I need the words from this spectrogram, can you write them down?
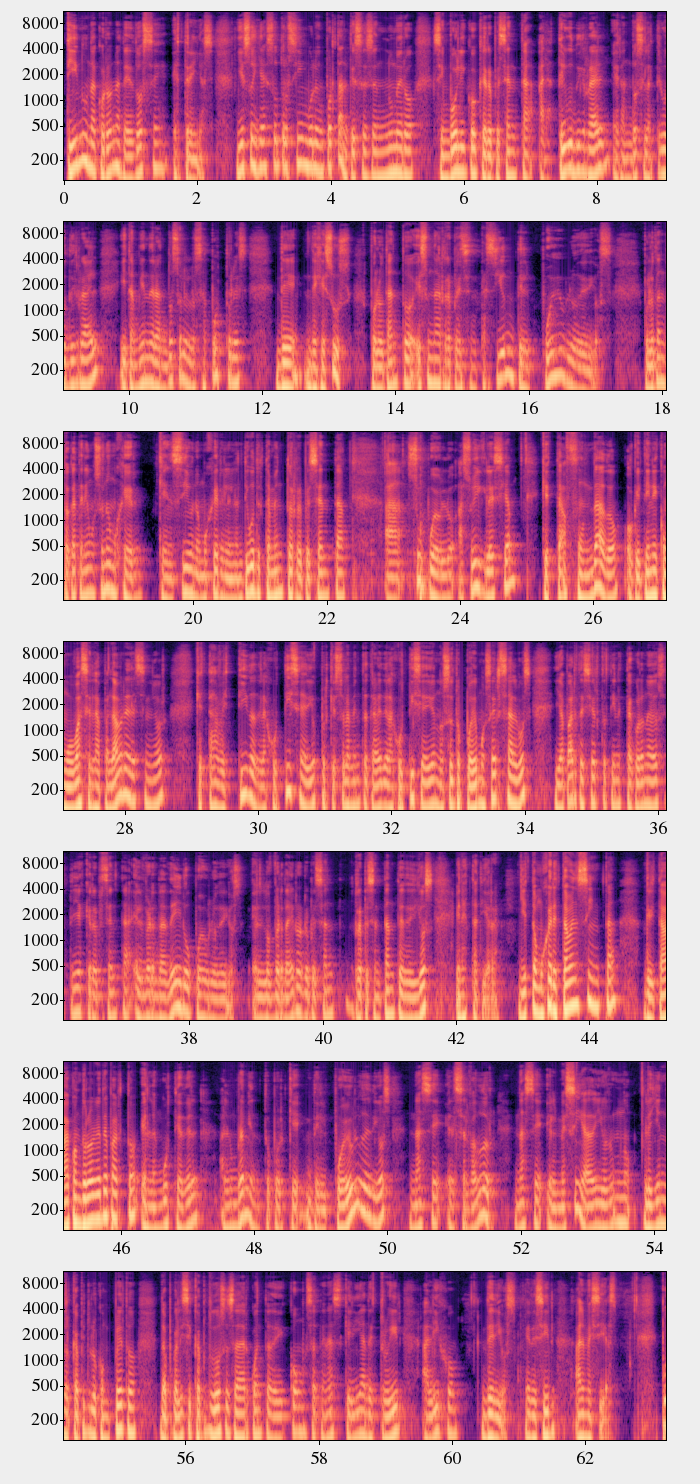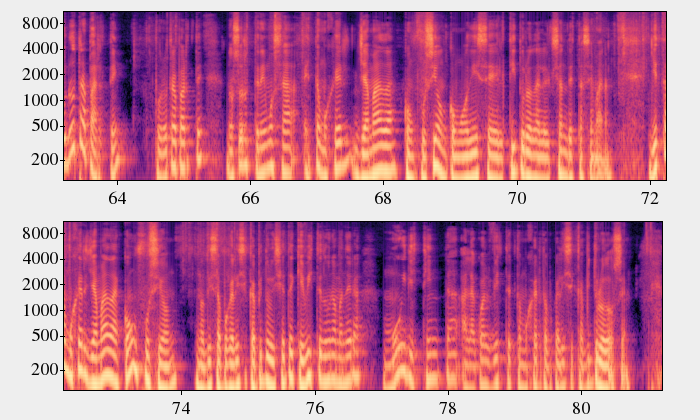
tiene una corona de 12 estrellas. Y eso ya es otro símbolo importante. Ese es el número simbólico que representa a las tribus de Israel. Eran 12 las tribus de Israel y también eran 12 los apóstoles de, de Jesús. Por lo tanto es una representación del pueblo de Dios. Por lo tanto, acá tenemos una mujer que en sí una mujer en el Antiguo Testamento representa a su pueblo, a su iglesia, que está fundado o que tiene como base la palabra del Señor, que está vestida de la justicia de Dios, porque solamente a través de la justicia de Dios nosotros podemos ser salvos, y aparte, ¿cierto?, tiene esta corona de dos estrellas que representa el verdadero pueblo de Dios, los verdaderos representantes de Dios en esta tierra. Y esta mujer estaba encinta, gritaba con dolores de parto en la angustia del alumbramiento, porque del pueblo de Dios nace el Salvador, nace el Mesías. Y uno leyendo el capítulo completo de Apocalipsis capítulo 12 se va a dar cuenta de cómo Satanás quería destruir al Hijo de Dios, es decir, al Mesías. Por otra parte, por otra parte, nosotros tenemos a esta mujer llamada confusión, como dice el título de la lección de esta semana. Y esta mujer llamada confusión, nos dice Apocalipsis capítulo 17, que viste de una manera muy distinta a la cual viste esta mujer de Apocalipsis capítulo 12.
